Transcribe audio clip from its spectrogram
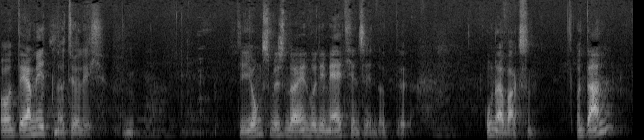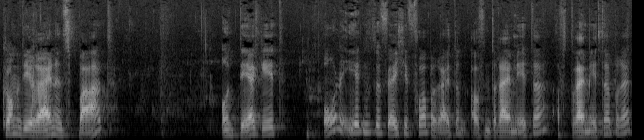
Und der mit natürlich. Die Jungs müssen dahin, wo die Mädchen sind, und, äh, unerwachsen. Und dann kommen die rein ins Bad und der geht ohne irgendwelche Vorbereitung auf ein 3 Meter, aufs 3 Meter Brett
